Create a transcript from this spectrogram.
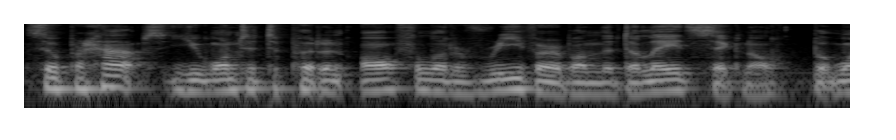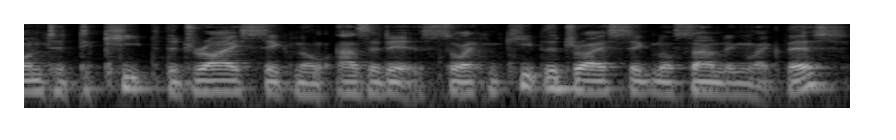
So perhaps you wanted to put an awful lot of reverb on the delayed signal, but wanted to keep the dry signal as it is. So I can keep the dry signal sounding like this,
